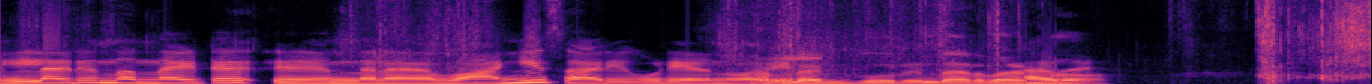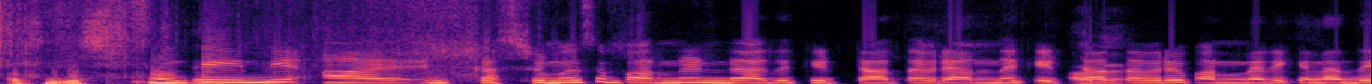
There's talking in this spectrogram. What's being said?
എല്ലാരും നന്നായിട്ട് വാങ്ങിയ സാരി കൂടിയാണ് നല്ല എൻക്വയറി ഉണ്ടായിരുന്നു നമുക്ക് ഇനി കസ്റ്റമേഴ്സ് പറഞ്ഞിട്ടുണ്ട് അത് കിട്ടാത്തവർ അന്ന് കിട്ടാത്തവർ പറഞ്ഞിരിക്കുന്നത്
